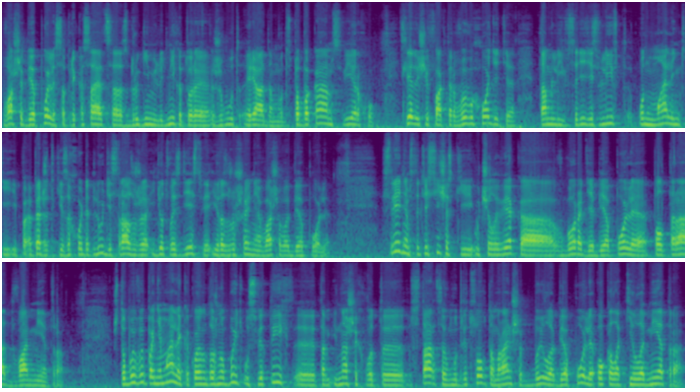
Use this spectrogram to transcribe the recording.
ваше биополе соприкасается с другими людьми, которые живут рядом, вот по бокам, сверху. Следующий фактор – вы выходите, там лифт, садитесь в лифт, он маленький, и опять же таки заходят люди, сразу же идет воздействие и разрушение вашего биополя. Среднем статистически у человека в городе биополе полтора-два метра. Чтобы вы понимали, какое оно должно быть у святых э, там, и наших вот э, старцев, мудрецов, там раньше было биополе около километра,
